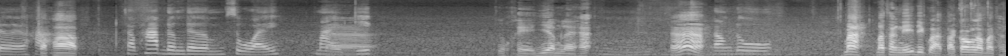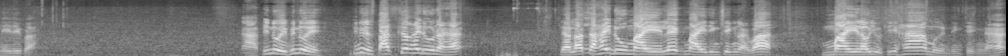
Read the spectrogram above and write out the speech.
เลยค่ะ สภาพสภาพเดิมๆ สวยใหม่อ่ากิ๊กโอเคเยี่ยมเลยฮะอืมอ่าลองดู มามาทางนี้ดีกว่าตากล้องเรามาทางนี้ดีกว่าอ่าพี่หนุ่ยพี่หนุ่ยพี่หนุ่ยสตาร์ทเครื่องให้ดูหน่อยฮะเดี๋ยวเราจะให้ดูไมค์เลขไมค์จริง ๆ หน่อยว่าไมค์เราอยู่ที่ห้าหมื่นจริง ๆ นะฮะ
